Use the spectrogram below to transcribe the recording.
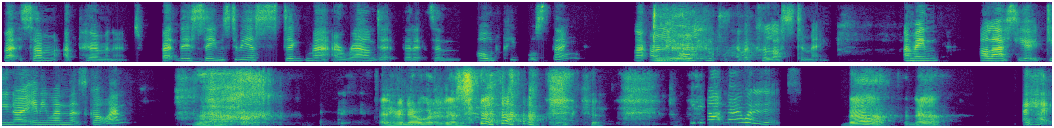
but some are permanent but there seems to be a stigma around it that it's an old people's thing. Like only yeah. old people have a colostomy. I mean, I'll ask you, do you know anyone that's got one? I don't even know what it is. you do not know what it is? No, no. Okay.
